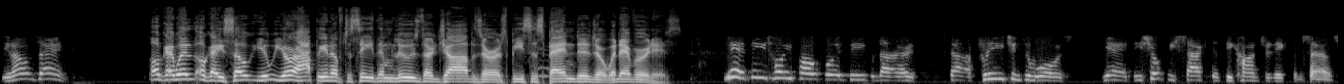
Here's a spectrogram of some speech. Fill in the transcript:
You know what I'm saying? Okay. Well. Okay. So you you're happy enough to see them lose their jobs or be suspended or whatever it is. Yeah, these high profile people that are that are preaching to us, yeah, they should be sacked if they contradict themselves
